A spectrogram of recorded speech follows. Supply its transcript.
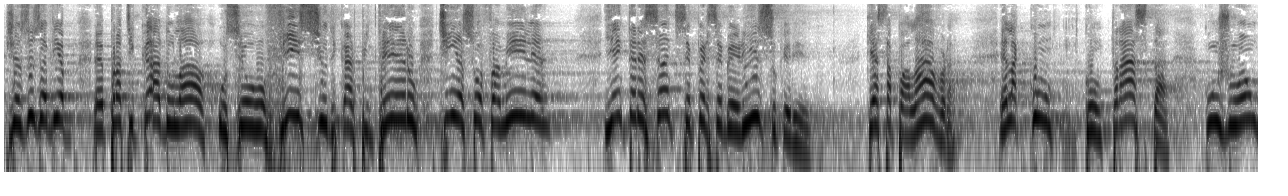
Jesus havia praticado lá o seu ofício de carpinteiro, tinha sua família, e é interessante você perceber isso, querido, que essa palavra, ela contrasta com João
